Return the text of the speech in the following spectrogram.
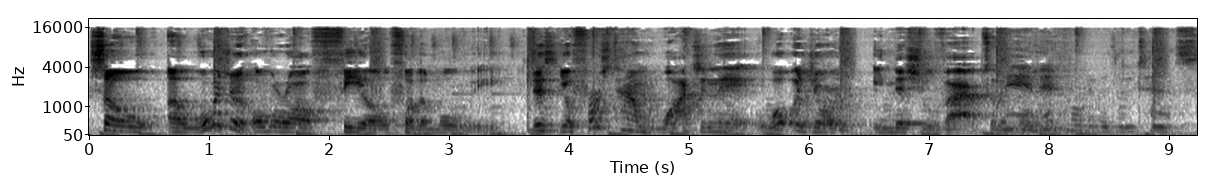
So, uh, what was your overall feel for the movie? Just your first time watching it. What was your initial vibe to the Man, movie? Man, that movie was intense.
